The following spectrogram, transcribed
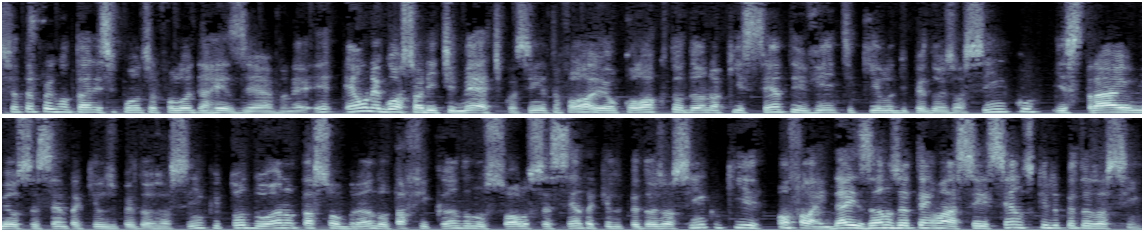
Deixa eu até perguntar nesse ponto, você falou da reserva, né? É um negócio aritmético, assim? Tô falando, olha, eu coloco, estou dando aqui 120 kg de P2O5, extraio meus 60 kg de P2O5 e todo ano está sobrando ou está ficando no solo 60 kg de P2O5, que, vamos falar, em 10 anos eu tenho lá 600 kg de P2O5.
